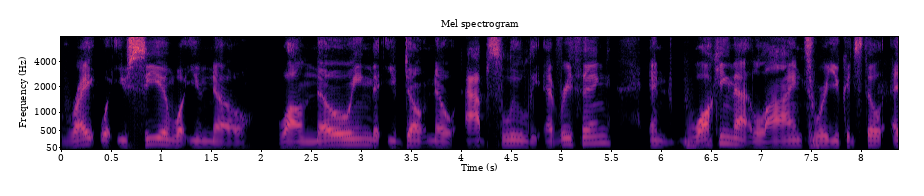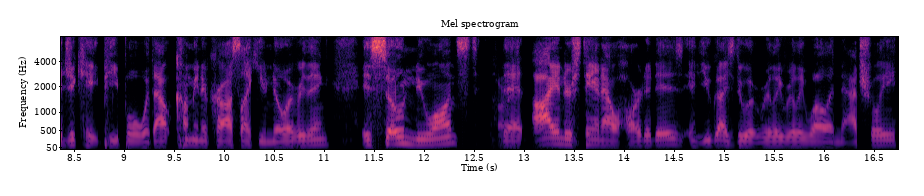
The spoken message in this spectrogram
write what you see and what you know while knowing that you don't know absolutely everything and walking that line to where you can still educate people without coming across like you know everything is so nuanced hard. that I understand how hard it is and you guys do it really really well and naturally.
